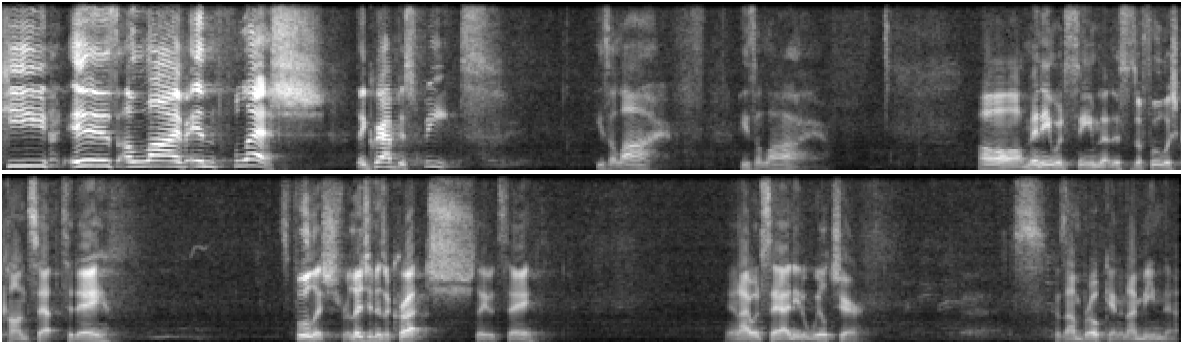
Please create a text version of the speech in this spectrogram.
He is alive in flesh. They grabbed his feet. He's alive. He's alive. Oh, many would seem that this is a foolish concept today foolish. Religion is a crutch, they would say. And I would say, I need a wheelchair because I'm broken, and I mean that.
